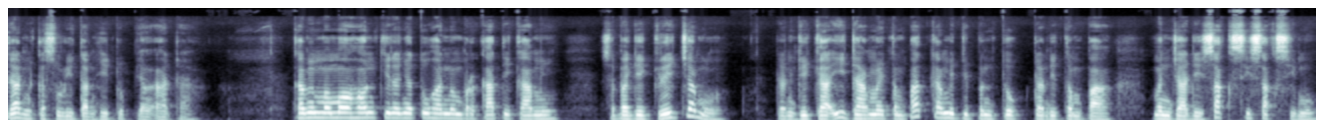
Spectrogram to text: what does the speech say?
dan kesulitan hidup yang ada. Kami memohon kiranya Tuhan memberkati kami sebagai gerejamu dan GKI damai tempat kami dibentuk dan ditempa menjadi saksi-saksimu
